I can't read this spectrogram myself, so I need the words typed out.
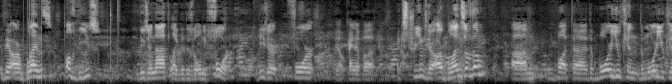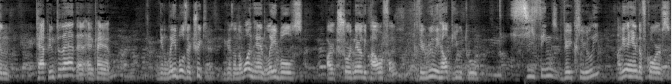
there are blends of these. These are not like that. There's only four. These are four, you know, kind of uh, extremes. There are blends of them, um, but uh, the more you can, the more you can tap into that and, and kind of again, labels are tricky because on the one hand, labels are extraordinarily powerful because they really help you to see things very clearly. On the other hand, of course,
